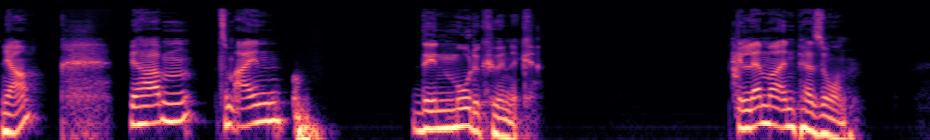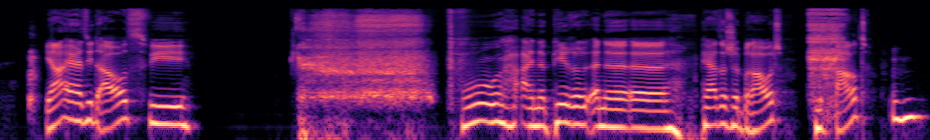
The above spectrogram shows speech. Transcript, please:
Ja. Wir haben zum einen den Modekönig. Glamour in Person. Ja, er sieht aus wie eine, Peri eine äh, persische Braut mit Bart. Mhm.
